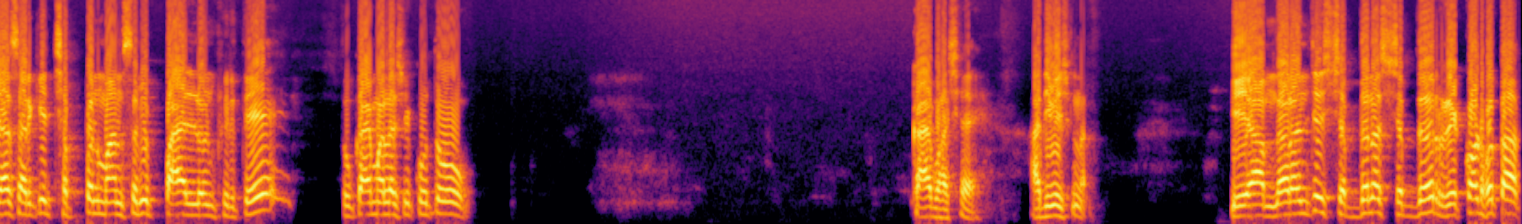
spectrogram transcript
यासारखे छप्पन माणसं मी पायाला लावून फिरते. तू काय मला शिकवतो? काय भाषा आहे? अधिवेशनात. या आमदारांचे शब्द ना शब्द रेकॉर्ड होतात.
